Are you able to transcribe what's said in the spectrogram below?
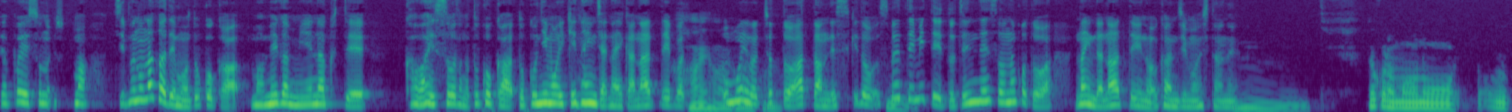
やっぱりその、まあ、自分の中でもどこか、まあ、目が見えなくて、かわいそうなどこか、どこにも行けないんじゃないかなって、思いはちょっとあったんですけど、そうやって見ていると全然そんなことはないんだなっていうのは感じましたね。うんだからもうあの、う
